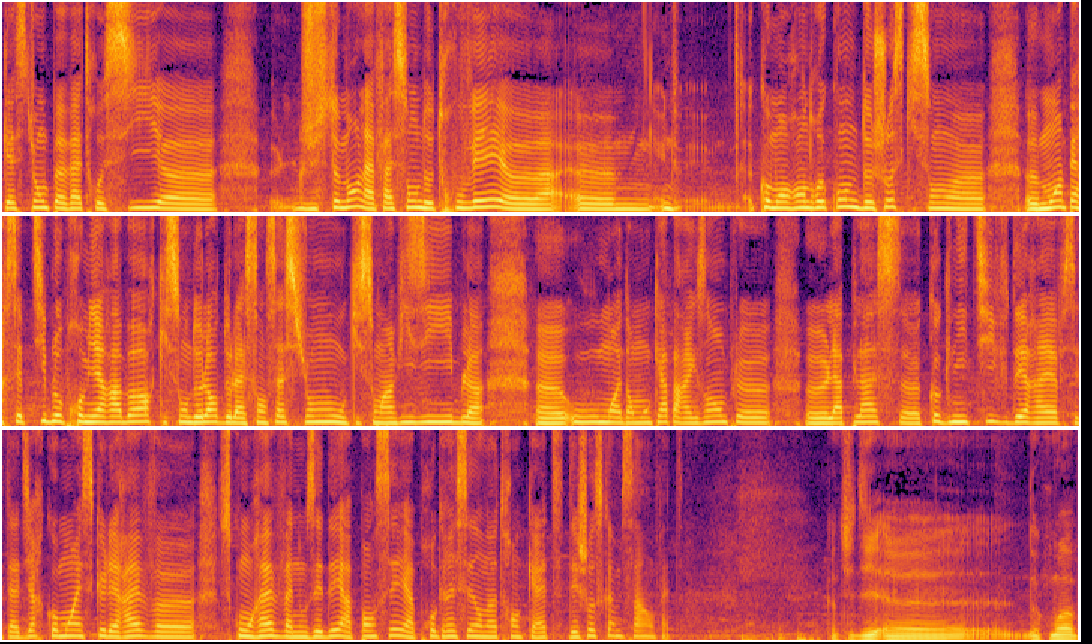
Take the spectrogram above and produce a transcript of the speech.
questions peuvent être aussi justement la façon de trouver une, comment rendre compte de choses qui sont euh, euh, moins perceptibles au premier abord, qui sont de l'ordre de la sensation ou qui sont invisibles, euh, ou moi dans mon cas par exemple, la place cognitive des rêves, c'est-à-dire comment est-ce que les rêves, ce qu'on rêve va nous aider à penser et à progresser dans notre enquête, des choses comme ça en fait. Quand tu dis, donc moi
